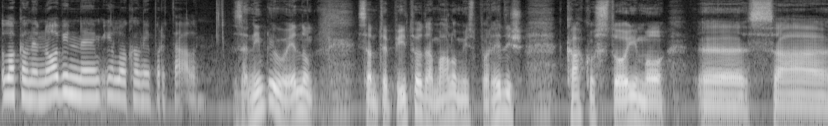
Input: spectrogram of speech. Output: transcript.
lokalne novine i lokalni portal. Zanimljivo jednom sam te pitao da malo mi sporediš kako stojimo sa,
